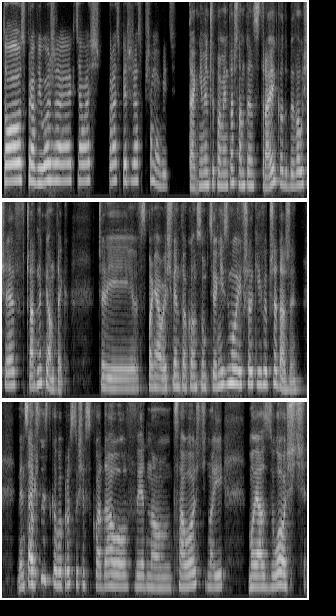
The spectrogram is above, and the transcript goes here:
to sprawiło, że chciałaś po raz pierwszy raz przemówić. Tak, nie wiem czy pamiętasz, tam ten strajk odbywał się w Czarny Piątek, czyli wspaniałe święto konsumpcjonizmu i wszelkich wyprzedaży. Więc tak. to wszystko po prostu się składało w jedną całość. No i moja złość e,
